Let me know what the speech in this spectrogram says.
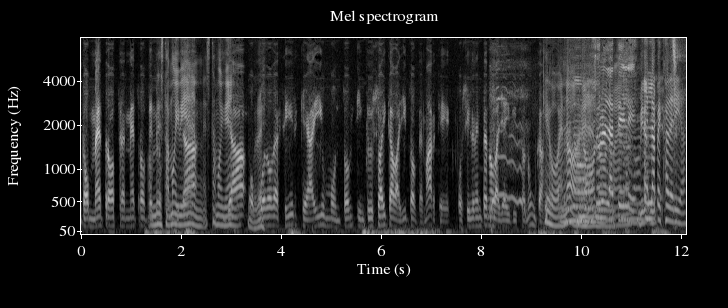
Dos metros, tres metros de Hombre, está muy bien, está muy bien. Ya os puedo decir que hay un montón, incluso hay caballitos de mar que posiblemente no lo hayáis visto nunca. Qué bueno. No, solo en la tele. Mira, en la pescadería.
